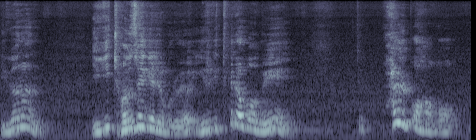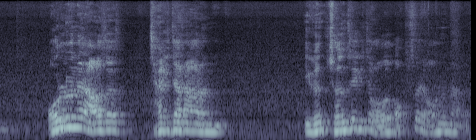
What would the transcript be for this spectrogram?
이거는 이게 전 세계적으로요 이렇게 테러범이 활보하고 언론에 나와서 자기 자랑하는 이건 전 세계적으로 없어요 어느 나라도.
